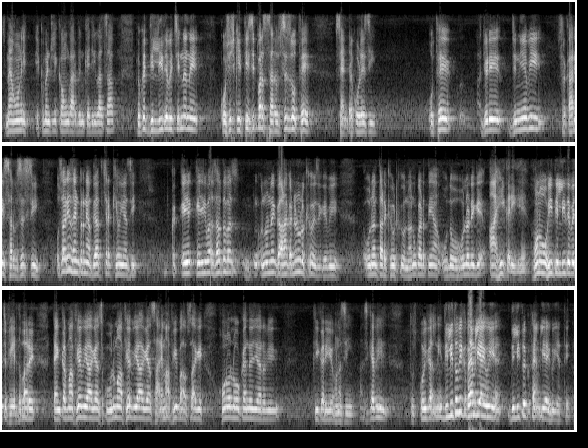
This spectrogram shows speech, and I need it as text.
ਮੈਂ ਹੁਣ ਇੱਕ ਇੱਕ ਮਿੰਟ ਲਈ ਕਹੂੰਗਾ ਅਰਵਿੰਦ ਕੇਜਰੀਵਾਲ ਸਾਹਿਬ, ਕਿਉਂਕਿ ਦਿੱਲੀ ਦੇ ਵਿੱਚ ਇਹਨਾਂ ਨੇ ਕੋਸ਼ਿਸ਼ ਕੀਤੀ ਸੀ, ਪਰ ਸਰਵਿਸਿਜ਼ ਉੱਥੇ ਸੈਂਟਰ ਕੋਲੇ ਸੀ। ਉੱਥੇ ਜਿਹੜੇ ਜਿੰਨੀਆਂ ਵੀ ਸਰਕਾਰੀ ਸਰਵਿਸਿਜ਼ ਸੀ, ਉਹ ਸਾਰੀਆਂ ਸੈਂਟਰ ਨੇ ਆਪਦੇ ਹੱਥ 'ਚ ਰੱਖੀਆਂ ਹੋਈਆਂ ਸੀ। ਕੇਜਰੀਵਾਲ ਸਾਹਿਬ ਤਾਂ ਬਸ, ਉਹਨਾਂ ਨੇ ਗਾਲਾਂ ਕੱਢਣ ਨੂੰ ਰੱਖੇ ਹੋਏ ਸੀਗੇ ਵੀ ਉਹਨਾਂ ਨੇ ਤੜਕੇ ਉੱਠ ਕੇ ਉਹਨਾਂ ਨੂੰ ਕੱਢਤੀਆਂ, ਉਦੋਂ ਉਹ ਲੜੇ ਗਏ, ਆਹੀ ਕਰੀ ਗਏ। ਹੁਣ ਉਹੀ ਦਿੱਲੀ ਦੇ ਵਿੱਚ ਫੇਰ ਦੁਬਾਰੇ ਟੈਂਕਰ ਮਾਫੀਆ ਵੀ ਆ ਗਿਆ, ਸਕੂਲ ਮਾਫੀਆ ਵੀ ਆ ਗਿਆ, ਸਾਰੇ ਮਾਫੀਆ ਵਾਪਸ ਆ ਗਏ। ਹੁਣ ਉਹ ਲੋਕ ਕਹਿੰਦੇ ਯਾਰ ਵੀ ਕੀ ਕਰੀਏ ਹੁਣ ਅਸੀਂ? ਅਸੀਂ ਕਿਹਾ ਵੀ ਤੁਸੀਂ ਕੋਈ ਗੱਲ ਨਹੀਂ, ਦਿੱਲੀ ਤੋਂ ਵੀ ਇੱਕ ਫੈਮਿਲੀ ਆਈ ਹੋਈ ਹੈ, ਦਿੱਲੀ ਤੋਂ ਇੱਕ ਫੈਮਿਲੀ ਆਈ ਹੋਈ ਹੈ ਇੱਥੇ।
